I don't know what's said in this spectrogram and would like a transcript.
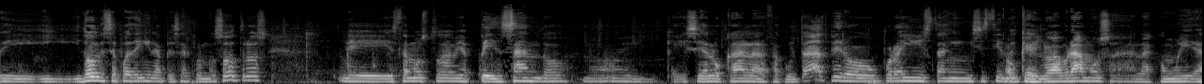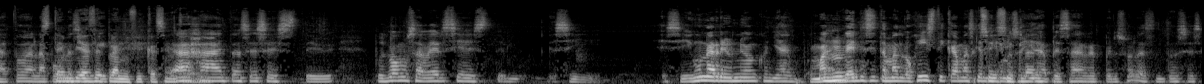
y, y dónde se pueden ir a empezar con nosotros. Eh, estamos todavía pensando ¿no? en que sea local a la facultad, pero por ahí están insistiendo en que lo abramos a la comunidad, a toda la Está en vías de planificación. Ajá, entonces, este, pues vamos a ver si, este, si, si una reunión con ya, más, Ujú. ya necesita más logística, más gente Sí, que sí, nos ayude claro. a pesar personas, entonces,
